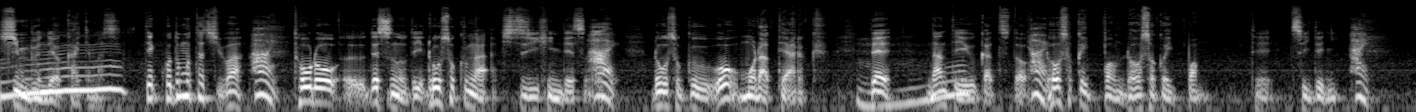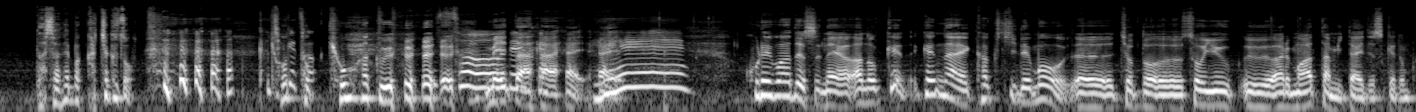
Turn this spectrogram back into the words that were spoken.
新聞では書いてます。で子供たちは灯籠ですのでろうそくが必需品ですので、はい、ろうそくをもらって歩く。でなんて言うかっつうと、はい、ろうそく一本ろうそく一本。でついでに、はい、出さねば勝ちくぞ。ちょっと脅迫メーター。はいはい。これはですねあの県県内各地でも、えー、ちょっとそういうあれもあったみたいですけども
